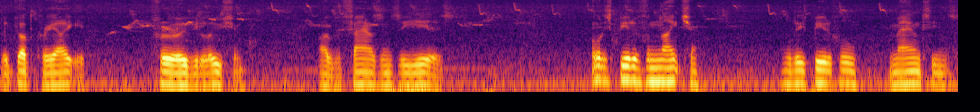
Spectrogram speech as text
that God created through evolution over thousands of years. All this beautiful nature, all these beautiful mountains,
